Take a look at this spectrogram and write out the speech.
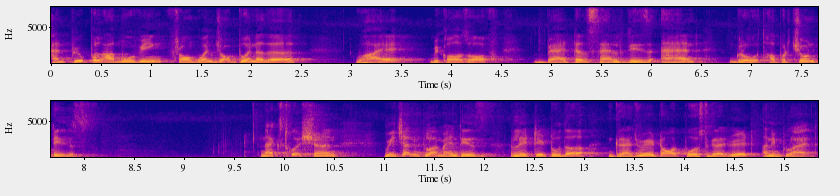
and people are moving from one job to another. Why? Because of better salaries and growth opportunities. Next question. Which unemployment is related to the graduate or postgraduate unemployed?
